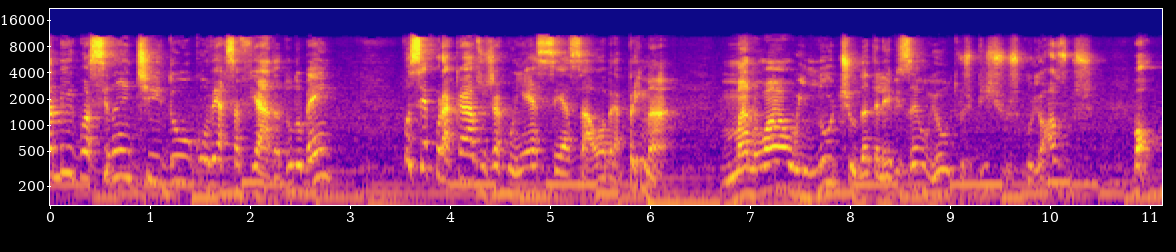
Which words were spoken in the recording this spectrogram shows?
amigo assinante do Conversa Fiada, tudo bem? Você por acaso já conhece essa obra-prima? Manual Inútil da Televisão e Outros Bichos Curiosos? Bom,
